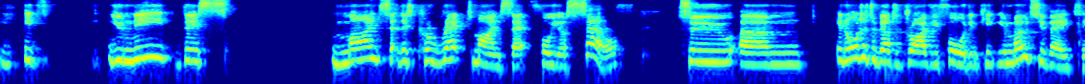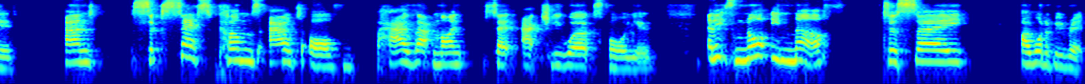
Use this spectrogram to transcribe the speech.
it's you need this mindset, this correct mindset for yourself to um, in order to be able to drive you forward and keep you motivated. And success comes out of how that mindset actually works for you. And it's not enough to say, I want to be rich.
